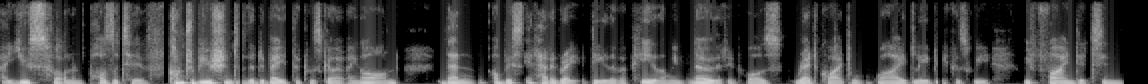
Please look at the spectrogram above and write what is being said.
a useful and positive contribution to the debate that was going on, then obviously it had a great deal of appeal and we know that it was read quite widely because we we find it in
